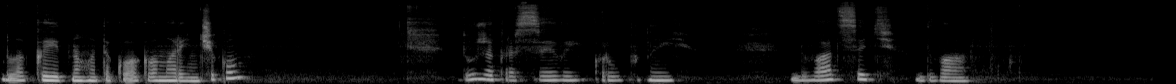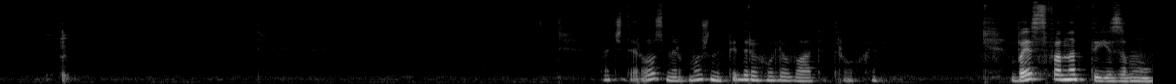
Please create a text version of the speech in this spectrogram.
блакитного такого аквамаринчику. Дуже красивий, крупний. 22. Бачите, розмір можна підрегулювати трохи. Без фанатизму.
